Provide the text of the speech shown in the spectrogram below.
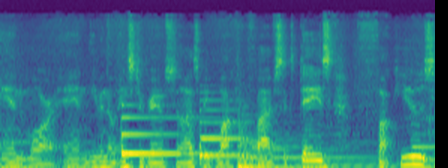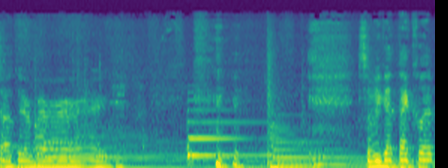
and more. And even though Instagram still has me blocked for five, six days, fuck you, Zuckerberg. so we got that clip?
